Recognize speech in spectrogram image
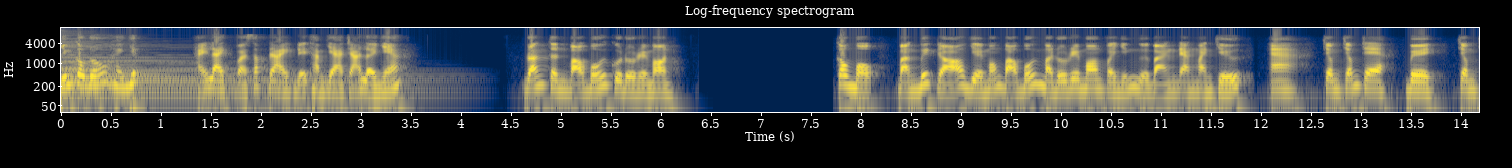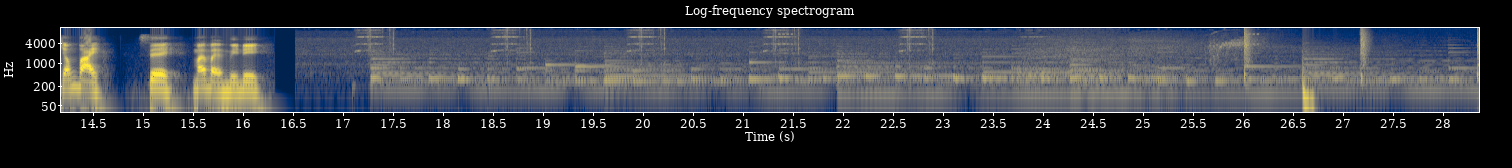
những câu đố hay nhất. Hãy like và subscribe để tham gia trả lời nhé. Đoán tên bảo bối của Doraemon Câu 1. Bạn biết rõ về món bảo bối mà Doraemon và những người bạn đang mang chứ? A. Trong chóng tre, B. Trong chóng bay, C. Máy bay mini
